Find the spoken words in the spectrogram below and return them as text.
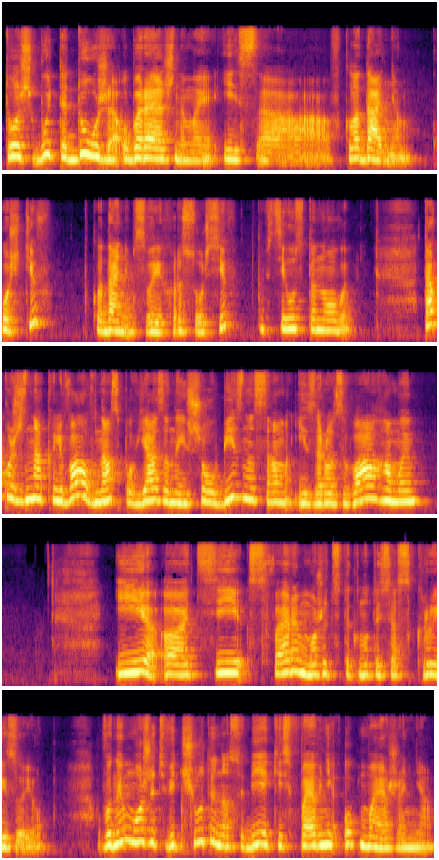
Тож будьте дуже обережними із вкладанням коштів, вкладанням своїх ресурсів в ці установи. Також знак Льва в нас пов'язаний з шоу-бізнесом, із розвагами. І е, ці сфери можуть стикнутися з кризою. Вони можуть відчути на собі якісь певні обмеження,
